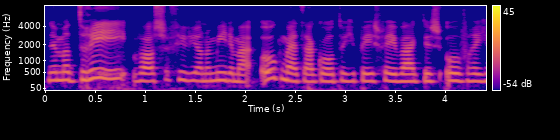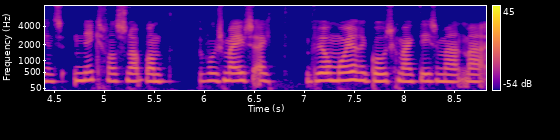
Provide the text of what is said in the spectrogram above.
Nummer 3 was Vivianne Miedema. Ook met haar goal tegen PSV. Waar ik dus overigens niks van snap. Want volgens mij heeft ze echt veel mooiere goals gemaakt deze maand. Maar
